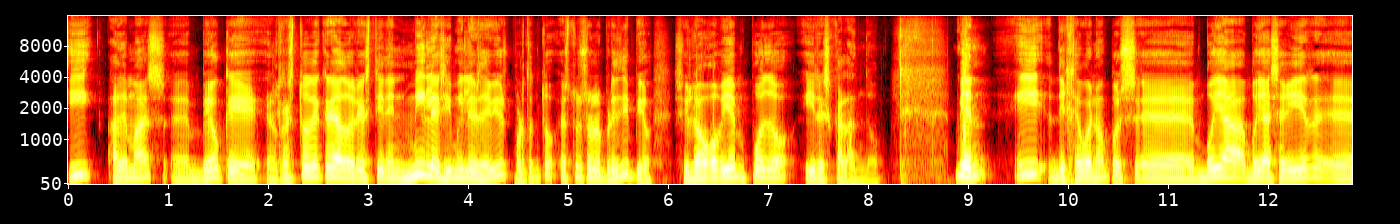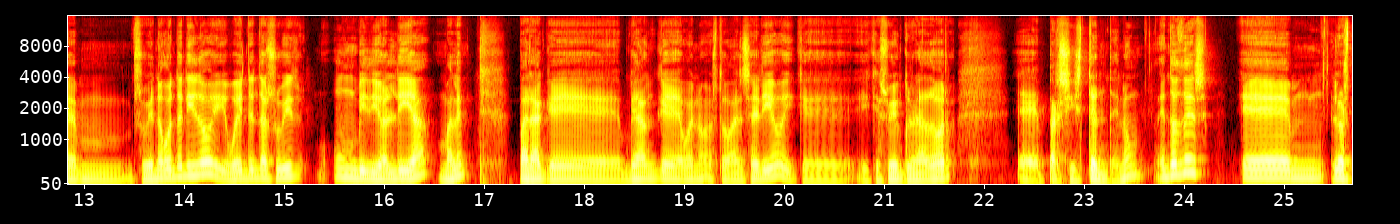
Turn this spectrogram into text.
y además eh, veo que el resto de creadores tienen miles y miles de views, por tanto, esto es solo el principio. Si lo hago bien, puedo ir escalando. Bien, y dije, bueno, pues eh, voy, a, voy a seguir subiendo contenido y voy a intentar subir un vídeo al día, ¿vale? Para que vean que, bueno, esto va en serio y que, y que soy un creador persistente, ¿no? Entonces, los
